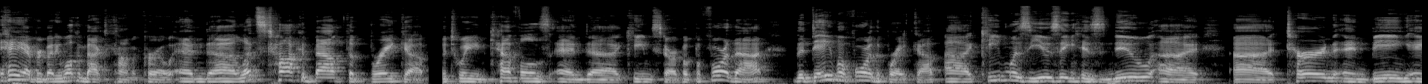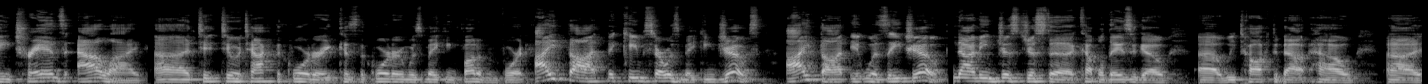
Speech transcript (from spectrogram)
Hey everybody, welcome back to Comic Crow, and uh, let's talk about the breakup between Keffals and uh, Keemstar. But before that, the day before the breakup, uh, Keem was using his new uh, uh, turn and being a trans ally uh, to, to attack the quartering because the quartering was making fun of him for it. I thought that Keemstar was making jokes. I thought it was a joke. Now, I mean, just just a couple days ago, uh, we talked about how uh,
